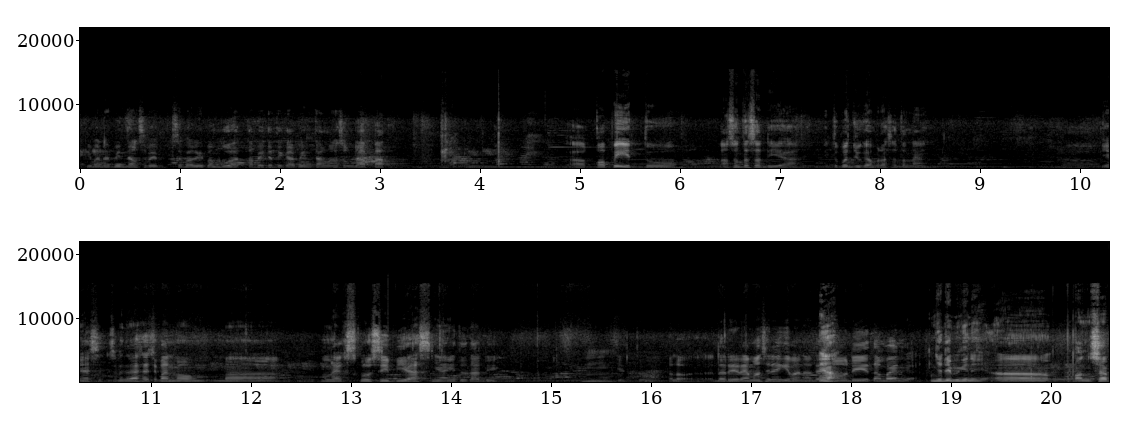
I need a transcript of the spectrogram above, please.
di mana bintang sebagai, sebagai pembuat tapi ketika bintang langsung dapat eh, kopi itu langsung tersedia itu pun juga merasa tenang. Ya se- sebenarnya saya cuma mau me- mengeksklusi biasnya itu tadi. Gitu. Kalau dari Raymond sini gimana? Ada Ya. yang mau ditambahin nggak? Jadi begini, eh, konsep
